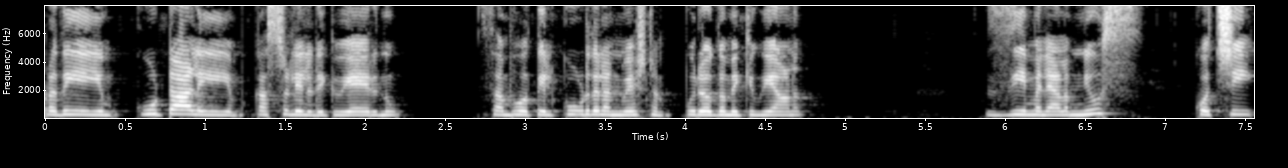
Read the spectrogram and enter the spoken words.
പ്രതിയെയും കൂട്ടാളിയെയും കസ്റ്റഡിയിലെടുക്കുകയായിരുന്നു. സംഭവത്തിൽ കൂടുതൽ അന്വേഷണം പുരോഗമിക്കുകയാണ്. C Malayalam news Kochi.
